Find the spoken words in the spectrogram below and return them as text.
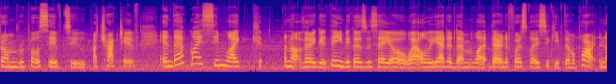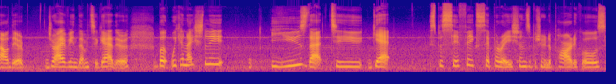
from repulsive to attractive. And that might seem like a not very good thing because we say, oh, well, we added them there in the first place to keep them apart, and now they're driving them together. But we can actually use that to get specific separations between the particles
